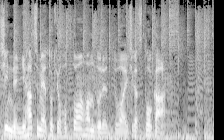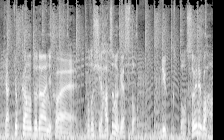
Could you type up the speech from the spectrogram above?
新年2発目 TOKIOHOT100 は1月10日。100曲カウントダウンに加え今年初のゲストリュックと添い寝ご飯。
